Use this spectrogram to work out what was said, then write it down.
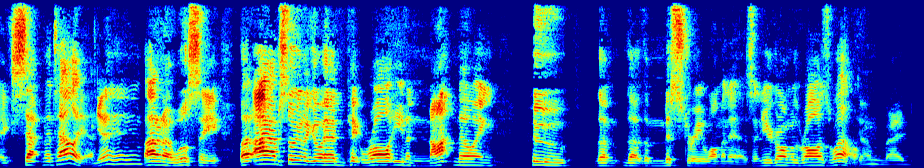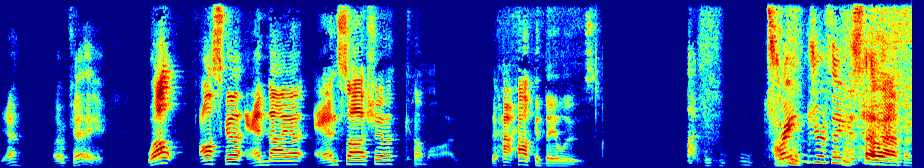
except Natalya. Yeah, yeah, yeah. I don't know. We'll see. But I am still going to go ahead and pick Raw, even not knowing who the, the the mystery woman is. And you're going with Raw as well. Um, uh, yeah. Okay. Well, Asuka and Nia and Sasha. Come on. How, how could they lose? stranger things have happened.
